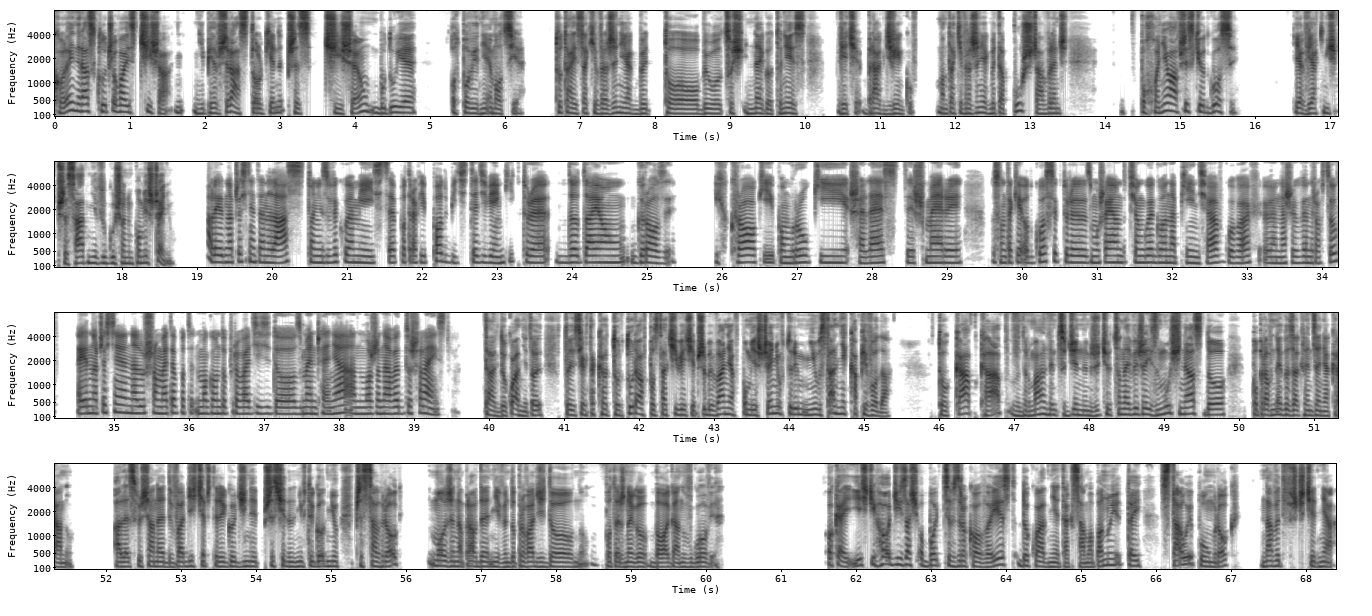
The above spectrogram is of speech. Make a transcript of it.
Kolejny raz kluczowa jest cisza. Nie pierwszy raz Tolkien przez ciszę buduje odpowiednie emocje. Tutaj jest takie wrażenie, jakby to było coś innego. To nie jest, wiecie, brak dźwięków. Mam takie wrażenie, jakby ta puszcza wręcz pochłaniała wszystkie odgłosy, jak w jakimś przesadnie wygłuszonym pomieszczeniu. Ale jednocześnie ten las, to niezwykłe miejsce, potrafi podbić te dźwięki, które dodają grozy. Ich kroki, pomruki, szelesty, szmery to są takie odgłosy, które zmuszają do ciągłego napięcia w głowach e, naszych wędrowców, a jednocześnie na dłuższą metę mogą doprowadzić do zmęczenia, a może nawet do szaleństwa. Tak, dokładnie. To, to jest jak taka tortura w postaci, wiecie, przebywania w pomieszczeniu, w którym nieustannie kapie woda. To kap, kap w normalnym, codziennym życiu co najwyżej zmusi nas do poprawnego zakręcenia kranu. Ale słyszane 24 godziny przez 7 dni w tygodniu, przez cały rok, może naprawdę, nie wiem, doprowadzić do no, potężnego bałaganu w głowie. Okej, jeśli chodzi zaś o bodźce wzrokowe, jest dokładnie tak samo. Panuje tutaj stały półmrok, nawet w szczycie dnia.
